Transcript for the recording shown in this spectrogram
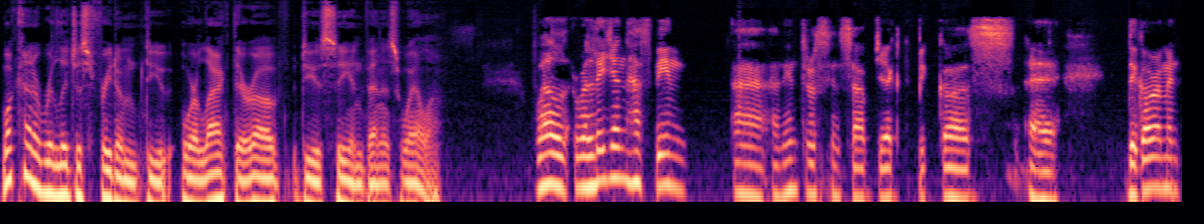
What kind of religious freedom do you, or lack thereof, do you see in Venezuela? Well, religion has been uh, an interesting subject because uh, the government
